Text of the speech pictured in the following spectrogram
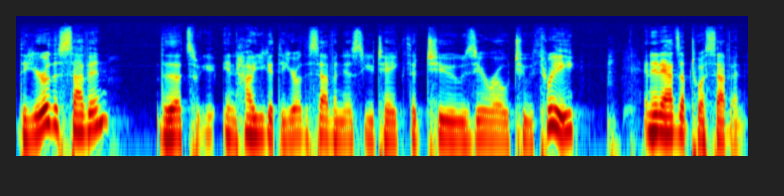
the year of the seven, that's in how you get the year of the seven is you take the two, zero, two, three, and it adds up to a seven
